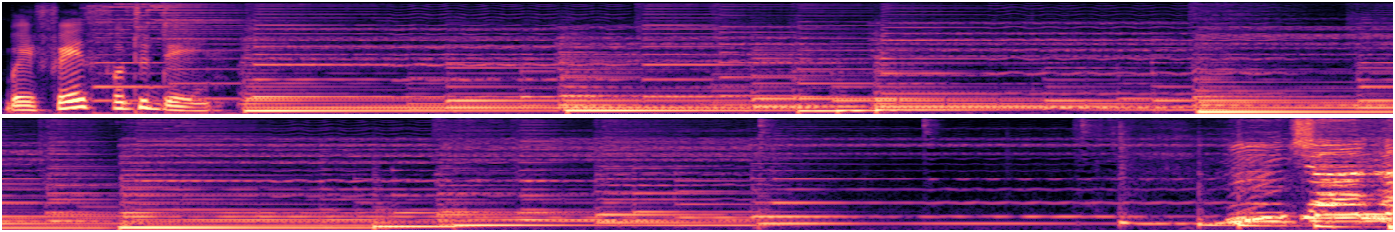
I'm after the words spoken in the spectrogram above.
by Faith for Today. Mchana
